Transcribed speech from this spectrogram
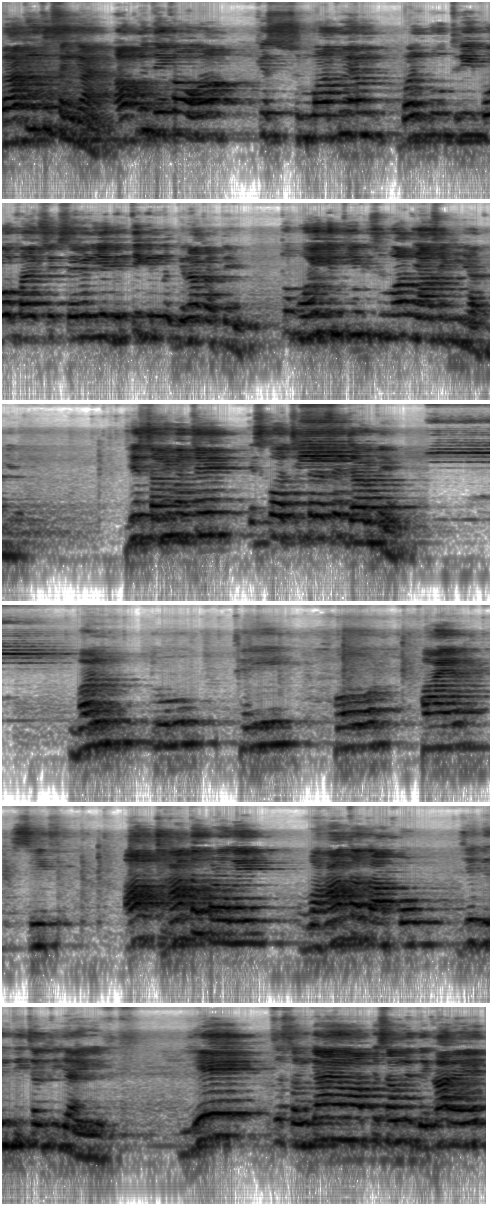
प्राकृतिक संख्याएँ आपने देखा होगा कि शुरुआत में हम one two three four five six seven ये गिनती गिन, गिना करते हैं। तो वही गिनतियों की शुरुआत यहाँ से की जाती है। ये सभी बच्चे इसको अच्छी तरह से जानते हैं। One two three four five six आप जहाँ तक पढ़ोगे वहाँ तक आपको ये गिनती चलती जाएगी। ये जो संख्याएँ हम आपके सामने दिखा रहे हैं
